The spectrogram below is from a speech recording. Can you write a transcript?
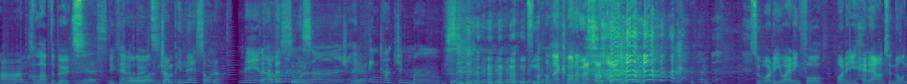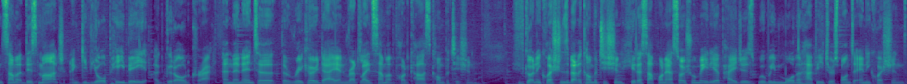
arms. I love the boots. Yes, Big fan of or the boots. jump in their sauna. Man, They I have a want a sauna. massage. I Yeah. haven't been touched in months. it's not that kind of massage. so what are you waiting for? Why don't you head out onto Norton Summit this March and give your PB a good old crack, and then enter the Recoday and Radelaide Summit podcast competition. If you've got any questions about the competition, hit us up on our social media pages. We'll be more than happy to respond to any questions.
